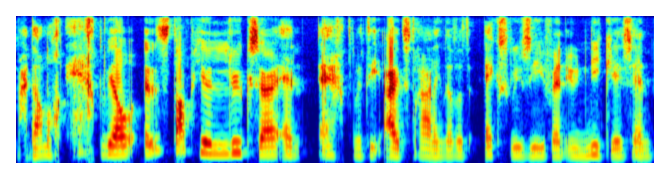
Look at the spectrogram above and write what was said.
Maar dan nog echt wel een stapje luxer en echt met die uitstraling dat het exclusief en uniek is. En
